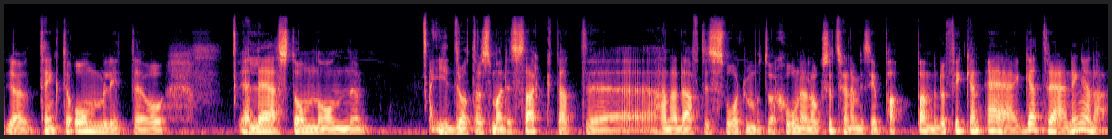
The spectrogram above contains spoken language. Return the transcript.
jag tänkte om lite och jag läste om någon idrottare som hade sagt att eh, han hade haft det svårt med motivationen. Han hade också tränat med sin pappa, men då fick han äga träningarna.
